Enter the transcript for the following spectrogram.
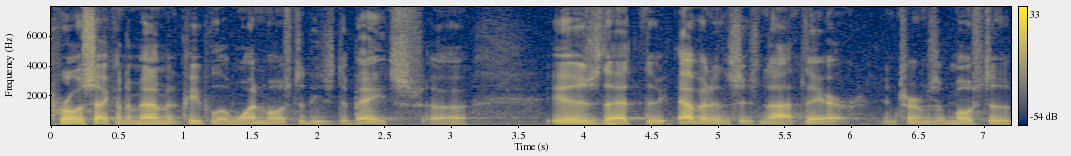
pro Second Amendment people have won most of these debates uh, is that the evidence is not there in terms of most of the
